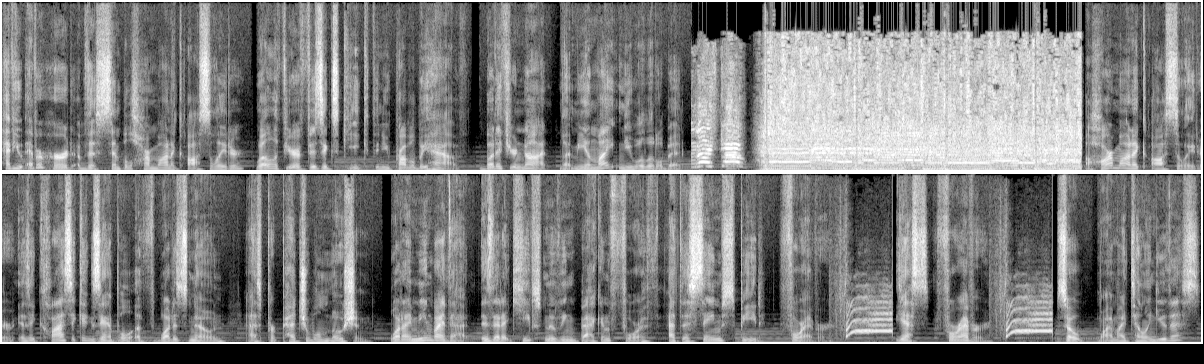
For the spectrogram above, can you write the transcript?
Have you ever heard of the simple harmonic oscillator? Well, if you're a physics geek, then you probably have. But if you're not, let me enlighten you a little bit. Let's go! A harmonic oscillator is a classic example of what is known as perpetual motion. What I mean by that is that it keeps moving back and forth at the same speed forever. Yes, forever. So, why am I telling you this?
